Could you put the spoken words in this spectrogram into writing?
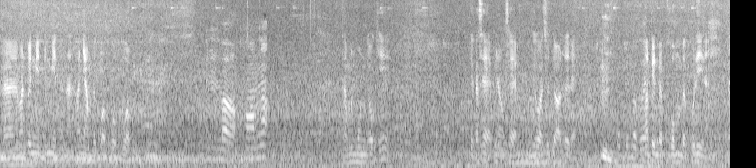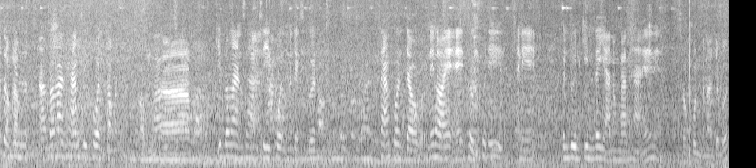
ล้วมันเป็นมิดเป็นมิดอะนะเขายำไปขวบขวบขวบำอืมบอกหอมเนาะถ้ามันมุนก็โอเคแต่ก็แสบพี่น้องแสบคือว่าสุดยอดเลยแหละไปกินบะเบิร์มันเป็นแบบคมแบบพอดีนะก็ต้องกินอ่าประมาณสามสี่คนเนาะครับกินประมาณสามสี่คนมันจะสิเบิดสามคนเจ้าน้อยๆไอ้ถึงพอดี อันนี้เป็นบืนกินได้ยาน้องดานหายได้เนี่ยสองคนก็น่าจะเบิด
